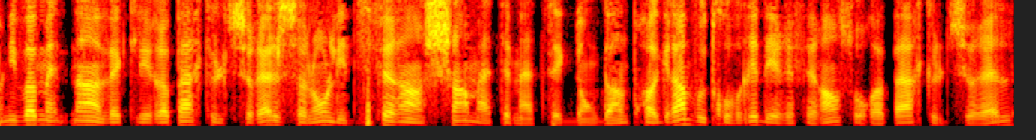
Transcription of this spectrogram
On y va maintenant avec les repères culturels selon les différents champs mathématiques. Donc, dans le programme, vous trouverez des références aux repères culturels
